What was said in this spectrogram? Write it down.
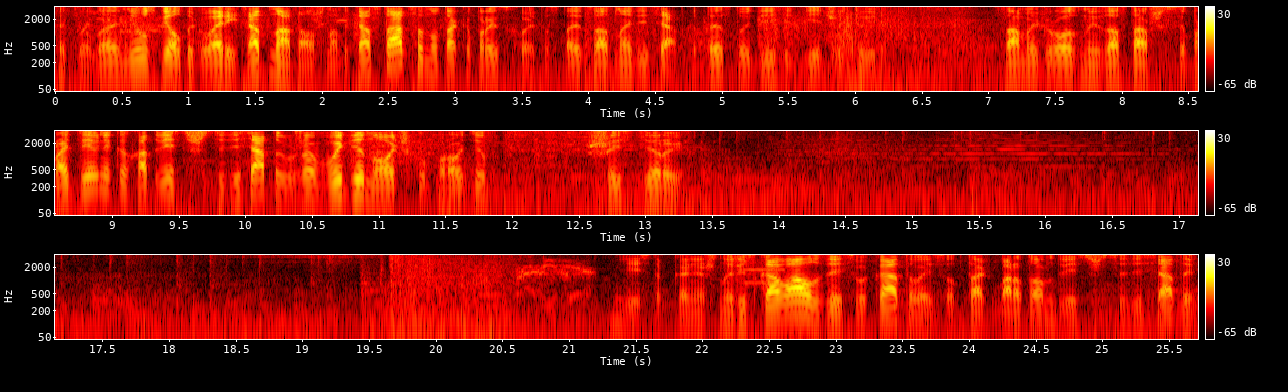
хотел, да? Не успел договорить. Одна должна быть остаться, но так и происходит. Остается одна десятка. Т-110Е4. Самый грозный из оставшихся противников, а 260 уже в одиночку против шестерых. Есть так, конечно, рисковал здесь, выкатываясь вот так бортом 260 -й.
